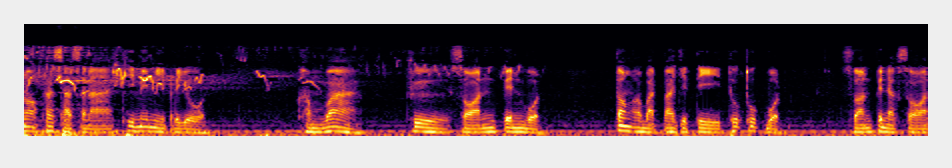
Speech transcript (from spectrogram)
นอกพระศาสนาที่ไม่มีประโยชน์ คำว่า คือสอนเป็นบท ต้องอบัติปาจิตตีทุกๆบท สอนเป็นอักษร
